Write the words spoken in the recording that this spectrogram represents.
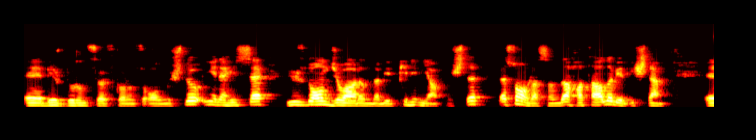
bir durum söz konusu olmuştu. Yine hisse %10 civarında bir prim yapmıştı ve sonrasında hatalı bir işlem e,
